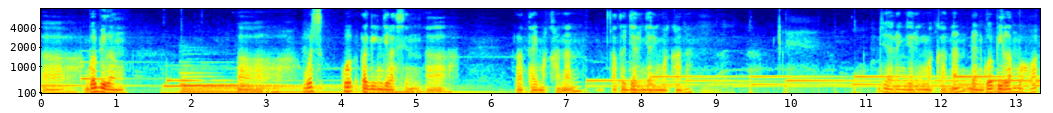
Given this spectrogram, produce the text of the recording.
Uh, eh, gue bilang uh, gue gue lagi ngejelasin uh, rantai makanan atau jaring-jaring makanan. Jaring-jaring makanan dan gue bilang bahwa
